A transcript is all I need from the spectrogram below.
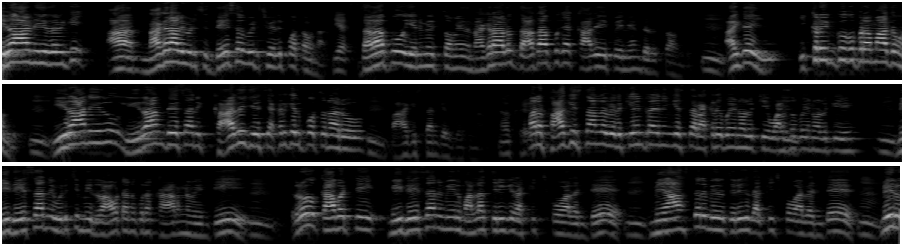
ఇరానీలకి ఆ నగరాలు విడిచి దేశం విడిచి వెళ్ళిపోతా ఉన్నారు. దాదాపు ఎనిమిది తొమ్మిది నగరాలు దాదాపుగా ఖాళీ అయిపోయినాయి అని తెలుస్తా ఉంది. అయితే ఇక్కడ ఇంకొక ప్రమాదం ఉంది. ఇరానీలు ఇరాన్ దేశాన్ని ఖాళీ చేసి ఎక్కడికి వెళ్ళిపోతున్నారు? పాకిస్తాన్కి వెళ్ళిపోతున్నారు. మన పాకిస్తాన్లో వీళ్ళకి ఏం ట్రైనింగ్ ఇస్తారు అక్కడికి పోయిన వాళ్ళకి వలస పోయిన వాళ్ళకి? మీ దేశాన్ని విడిచి మీరు రావటానికి కారణం ఏంటి? రో కాబట్టి మీ దేశాన్ని మీరు మళ్ళా తిరిగి రక్షించుకోవాలంటే మీ ఆస్తులు మీరు తిరిగి దక్కించుకోవాలంటే మీరు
